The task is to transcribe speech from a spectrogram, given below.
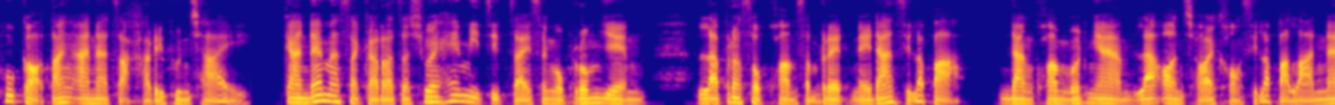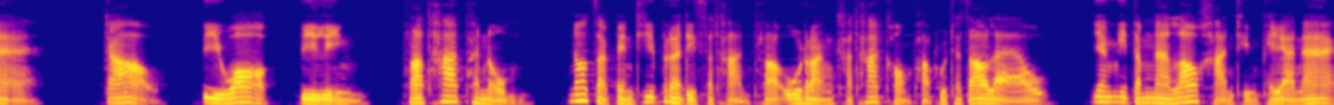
ผู้ก่อตั้งอาณาจักรหริพุนชัย การได้มาสักการะจะช่วยให้มีจิตใจสงบร่มเย็น และประสบความสำเร็จในด้านศิลปะ ดังความงดงามและอ่อนช้อยของศิลปะล้านนา 9. ปีวอกปีลิง พระธาตุพนม นอกจากเป็นที่ประดิษฐานพระอุรังคธาตุของพระพุทธเจ้าแล้ว ยังมีตำนานเล่าขานถึงพญานาค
